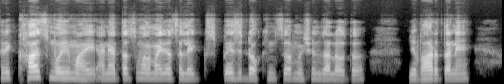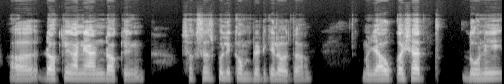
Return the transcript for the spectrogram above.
तर एक खास मोहीम आहे आणि आता तुम्हाला माहिती असेल एक स्पेस डॉकिंगचं मिशन झालं होतं. जे भारताने डॉकिंग आणि अनडॉकिंग सक्सेसफुली कंप्लीट केलं होतं. म्हणजे अवकाशात दोन्ही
